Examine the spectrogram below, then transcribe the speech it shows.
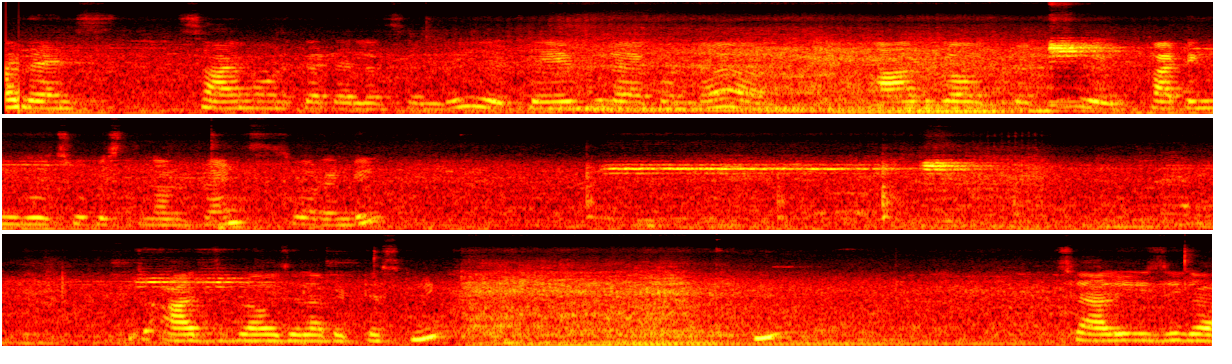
ఫ్రెండ్స్ సాయి మౌనిక టైలర్స్ అండి. టేప్ లేకుండా ఆది బ్లౌజ్ పెట్టి కటింగ్ చూపిస్తున్నాను ఫ్రెండ్స్ చూడండి. ఆది బ్లౌజ్ ఇలా పెట్టేసుకుని. ఉమ్, చాలా ఈజీగా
